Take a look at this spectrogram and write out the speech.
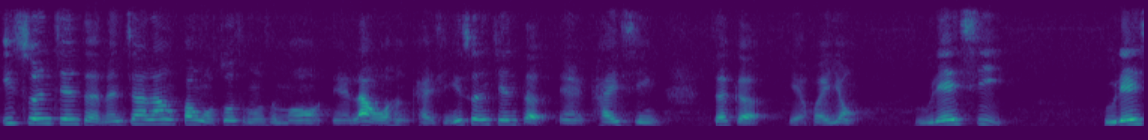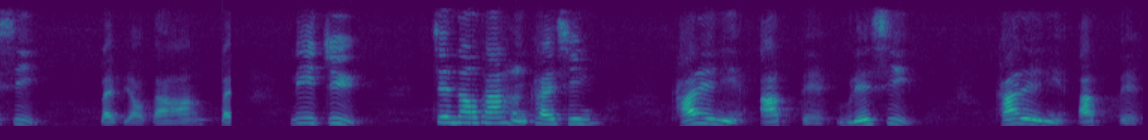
一瞬间的，人家让帮我做什么什么，嗯，让我很开心，一瞬间的，嗯，开心，这个也会用，嬉しい，嬉しい，来表达，来例句。见到他很开心，彼に会って嬉しい、彼に会って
